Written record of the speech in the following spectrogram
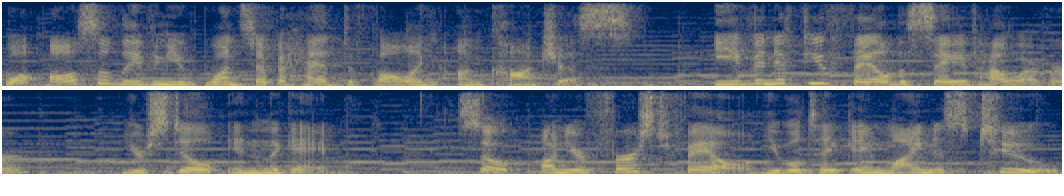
while also leaving you one step ahead to falling unconscious. Even if you fail the save, however, you're still in the game. So, on your first fail, you will take a minus two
